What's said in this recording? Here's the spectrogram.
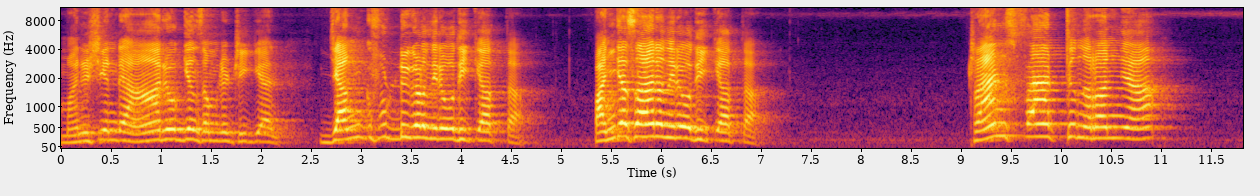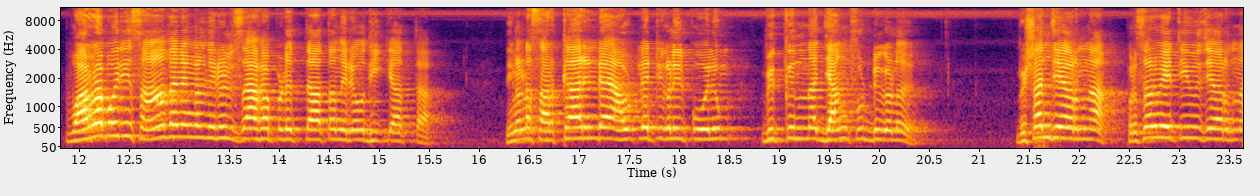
മനുഷ്യന്റെ ആരോഗ്യം സംരക്ഷിക്കാൻ ജങ്ക് ഫുഡുകൾ നിരോധിക്കാത്ത പഞ്ചസാര നിരോധിക്കാത്ത ട്രാൻസ്ഫാറ്റ് നിറഞ്ഞ വറപൊരി സാധനങ്ങൾ നിരുത്സാഹപ്പെടുത്താത്ത നിരോധിക്കാത്ത നിങ്ങളുടെ സർക്കാരിന്റെ ഔട്ട്ലെറ്റുകളിൽ പോലും വിൽക്കുന്ന ജങ്ക് ഫുഡുകൾ വിഷം ചേർന്ന പ്രിസർവേറ്റീവ് ചേർന്ന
